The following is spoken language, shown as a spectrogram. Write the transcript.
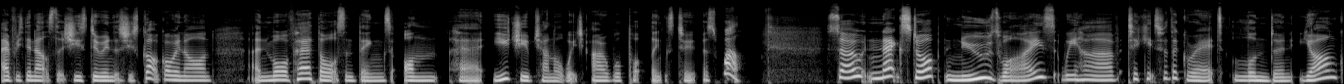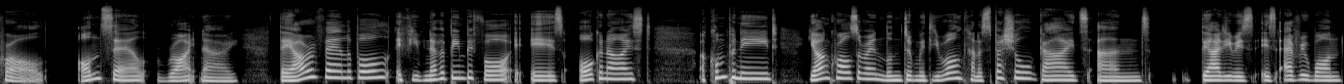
everything else that she's doing that she's got going on, and more of her thoughts and things on her YouTube channel, which I will put links to as well. So, next up, news wise, we have tickets for the Great London Yarn Crawl on sale right now. They are available if you've never been before. It is organised, accompanied yarn crawls around London with your own kind of special guides and the idea is is everyone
